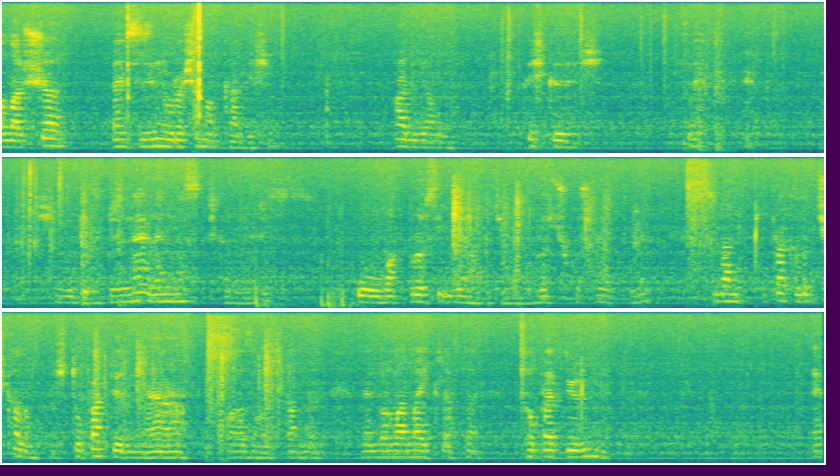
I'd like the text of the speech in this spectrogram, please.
Allah şu an ben sizinle uğraşamam kardeşim. Hadi yallah. Kış kış. Şimdi biz, nereden nasıl çıkabiliriz? Oo bak burası iyi abicim ya. Burası çok hoşuma gitti. Şuradan toprak alıp çıkalım. Hiç toprak diyorum ya. Ağzı alışkanlığı. Ben normal Minecraft'ta toprak diyorum ya. Ee,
